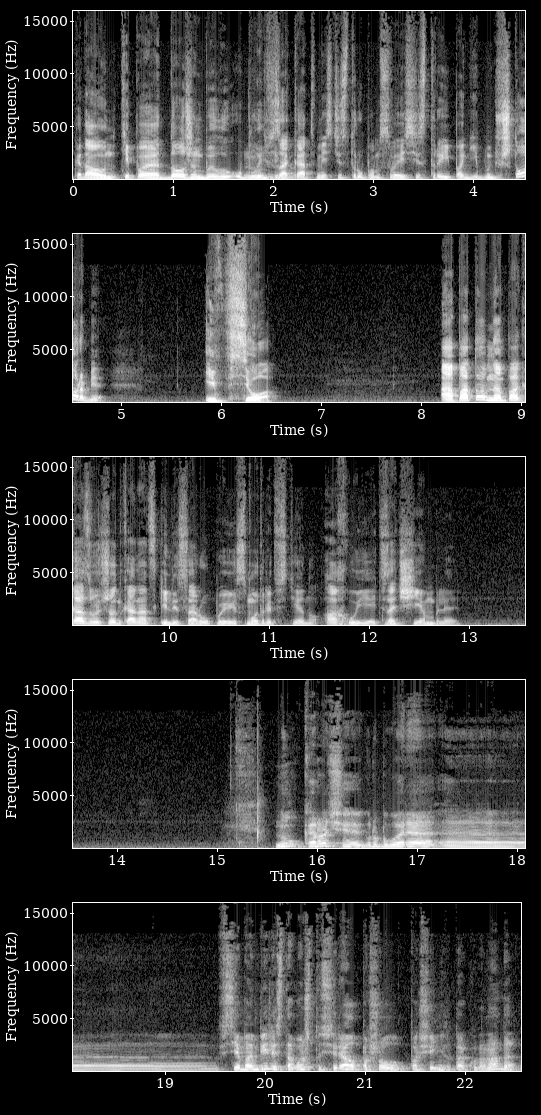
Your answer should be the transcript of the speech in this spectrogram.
когда он, типа, должен был уплыть в закат вместе с трупом своей сестры и погибнуть в шторме. И все. А потом нам показывают, что он канадский лесоруб и смотрит в стену. Охуеть, зачем, блядь? Ну, короче, грубо говоря, э, все бомбили с того, что сериал пошел вообще не туда, куда надо.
